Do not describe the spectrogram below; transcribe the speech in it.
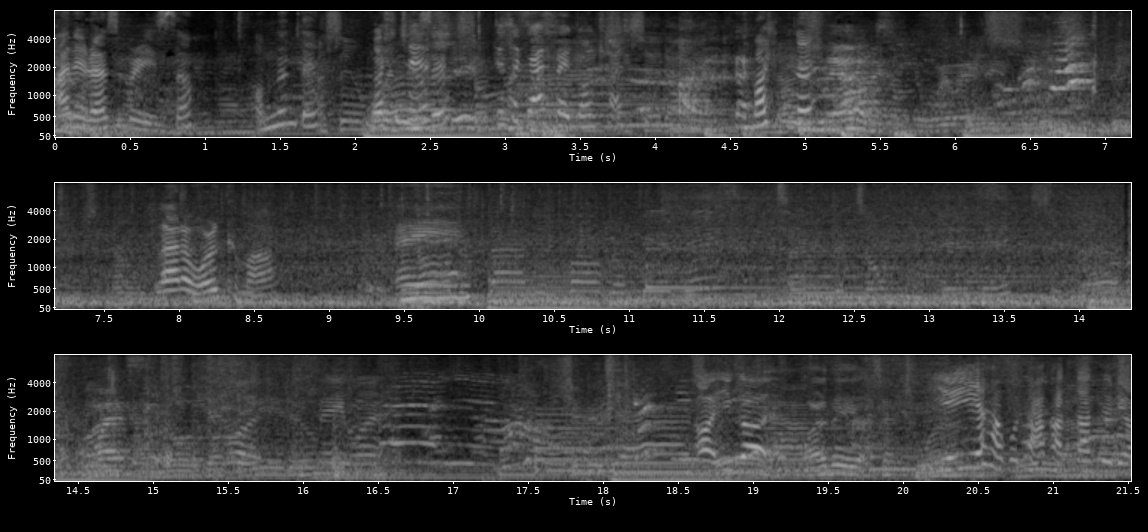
안에 라즈베리 있어? 없는데? This? It's like raspberry. Don't try. 맛있네. lot of work, 마. 에이. 어 이거 Why they essentially? 예예하고 다 갖다 드려.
